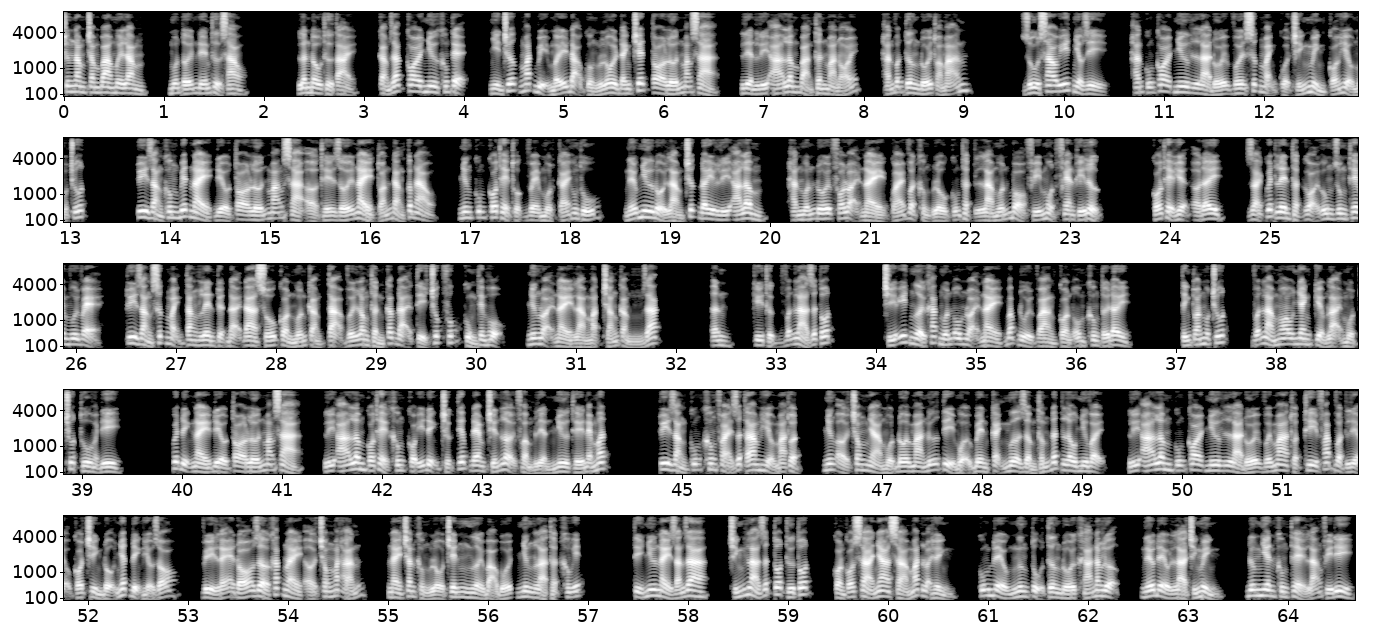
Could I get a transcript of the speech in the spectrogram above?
chương năm trăm ba mươi lăm, muốn tới nếm thử sao? Lần đầu thử tài cảm giác coi như không tệ, nhìn trước mắt bị mấy đạo cuồng lôi đánh chết to lớn mang xả liền lý á lâm bản thân mà nói, hắn vẫn tương đối thỏa mãn. Dù sao ít nhiều gì, hắn cũng coi như là đối với sức mạnh của chính mình có hiểu một chút. Tuy rằng không biết này điều to lớn mãng xà ở thế giới này toán đẳng cấp nào, nhưng cũng có thể thuộc về một cái hung thú, nếu như đổi làm trước đây lý á lâm, hắn muốn đối phó loại này quái vật khổng lồ cũng thật là muốn bỏ phí một phen khí lực. Có thể hiện ở đây, giải quyết lên thật gọi ung dung thêm vui vẻ tuy rằng sức mạnh tăng lên tuyệt đại đa số còn muốn cảm tạ với long thần các đại tỷ trúc phúc cùng thêm hộ, nhưng loại này là mặt trắng cảm giác. Ân, kỳ thực vẫn là rất tốt. Chí ít người khác muốn ôm loại này bắp đùi vàng còn ôm không tới đây. Tính toán một chút, vẫn là mau nhanh kiểm lại một chút thu hoạch đi. Quyết định này điều to lớn mãng xả lý á lâm có thể không có ý định trực tiếp đem chiến lợi phẩm liền như thế ném mất. Tuy rằng cũng không phải rất am hiểu ma thuật, nhưng ở trong nhà một đôi ma nữ tỷ muội bên cạnh mưa dầm thấm đất lâu như vậy, lý á lâm cũng coi như là đối với ma thuật thi pháp vật liệu có trình độ nhất định hiểu rõ vì lẽ đó giờ khắc này ở trong mắt hắn, này chăn khổng lồ trên người bảo bối nhưng là thật không ít. Tỷ như này rán ra, chính là rất tốt thứ tốt, còn có xà nha xà mắt loại hình, cũng đều ngưng tụ tương đối khá năng lượng, nếu đều là chính mình, đương nhiên không thể lãng phí đi.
